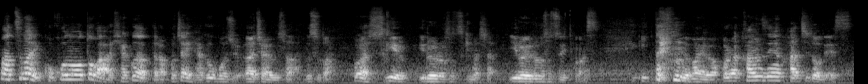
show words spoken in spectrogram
まあ、つまり、ここの音が100だったら、こっちは150。あ、違う、嘘だ。嘘だ。これはすげえいろいろ嘘つきました。いろいろ嘘ついてます。1対2の場合は、これは完全8度です。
